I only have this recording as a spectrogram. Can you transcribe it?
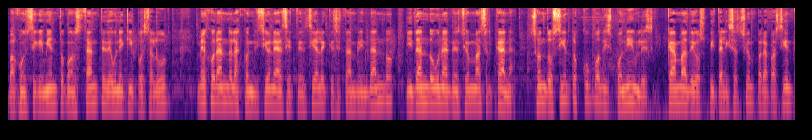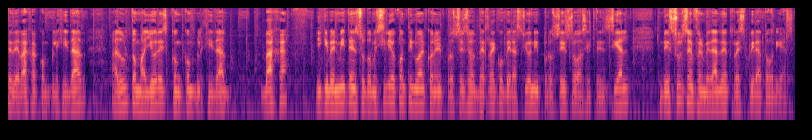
bajo un seguimiento constante de un equipo de salud, mejorando las condiciones asistenciales que se están brindando y dando una atención más cercana. Son 200 cupos disponibles, cama de hospitalización para pacientes de baja complejidad, adultos mayores con complejidad baja y que permite en su domicilio continuar con el proceso de recuperación y proceso asistencial de sus enfermedades respiratorias.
